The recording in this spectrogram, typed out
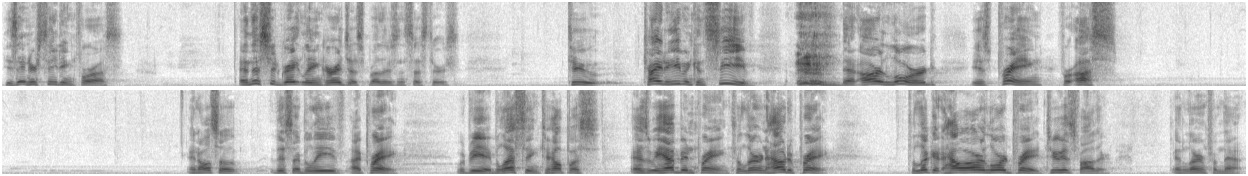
He's interceding for us. And this should greatly encourage us, brothers and sisters, to try to even conceive that our Lord is praying for us. And also, this, I believe, I pray, would be a blessing to help us as we have been praying, to learn how to pray, to look at how our Lord prayed to his Father and learn from that.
